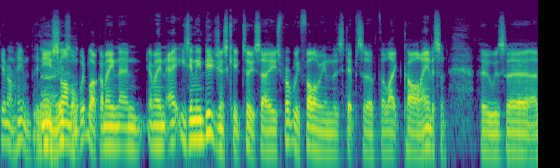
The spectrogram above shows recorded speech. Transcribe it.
Get on him. The No, new Simon excellent. Whitlock. I mean, and I mean, uh, he's an Indigenous kid too, so he's probably following in the steps of the late Kyle Anderson, who was uh,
